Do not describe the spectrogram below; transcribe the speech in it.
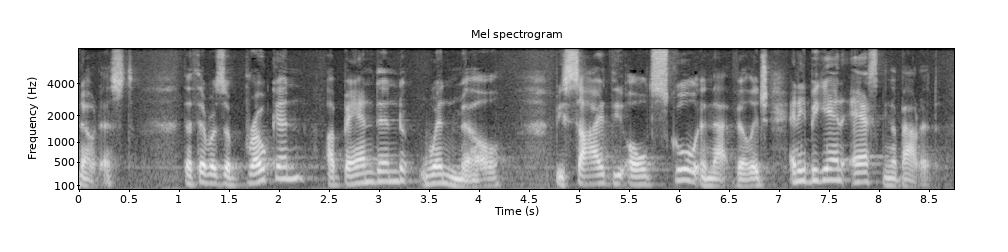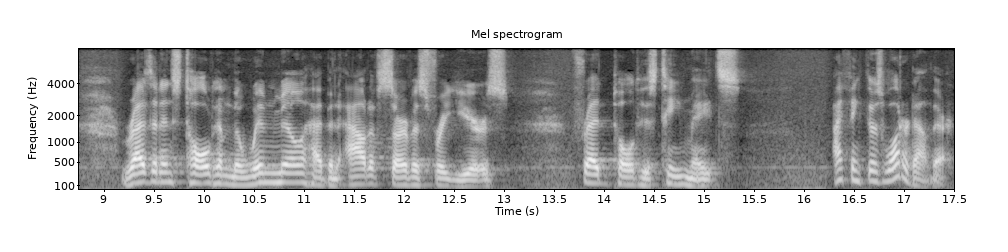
noticed that there was a broken, abandoned windmill beside the old school in that village, and he began asking about it. Residents told him the windmill had been out of service for years. Fred told his teammates, I think there's water down there.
